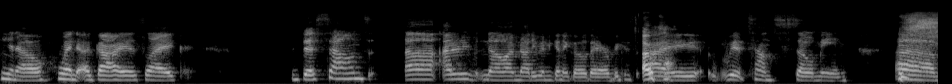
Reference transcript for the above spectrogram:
you know, when a guy is like this sounds uh I don't even know, I'm not even gonna go there because Okay. I it sounds so mean. Um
